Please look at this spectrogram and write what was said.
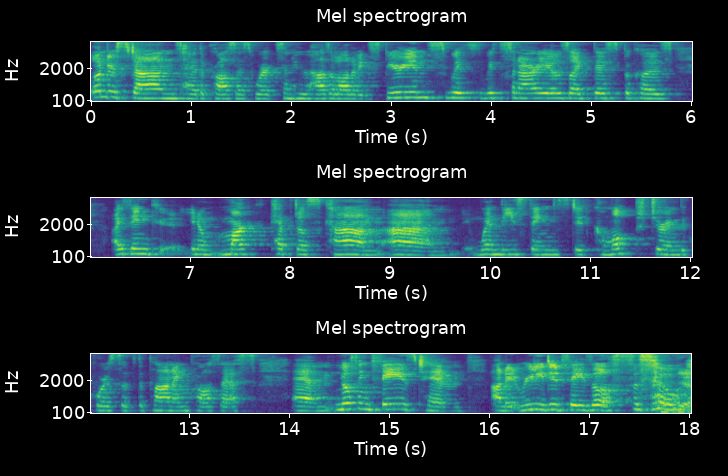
understands how the process works and who has a lot of experience with with scenarios like this because I think you know Mark kept us calm um, when these things did come up during the course of the planning process. Um, nothing phased him, and it really did phase us. So yeah.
